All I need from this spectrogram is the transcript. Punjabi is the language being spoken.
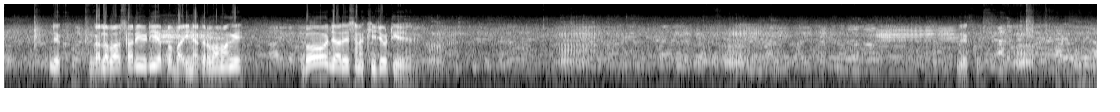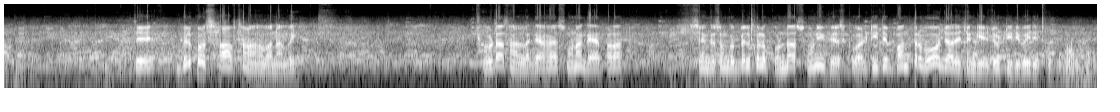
ਦੇਖੋ, ਗੱਲਬਾਤ ਸਾਰੀ ਜਿਹੜੀ ਆਪਾਂ ਬਾਈ ਨਾਲ ਕਰਵਾਵਾਂਗੇ। ਬਹੁਤ ਜ਼ਿਆਦਾ ਸਨੱਖੀ ਝੋਟੀ ਹੈ ਦੇਖੋ। ਤੇ ਬਿਲਕੁਲ ਸਾਫ਼ ਥਾਣਾ ਹਵਾਨਾ ਬਈ। ਛੋਟਾ ਥਣ ਲੱਗਿਆ ਹੋਇਆ, ਸੋਹਣਾ ਗੈਪ ਵਾਲਾ। ਸਿੰਘ ਸੁੰਗ ਬਿਲਕੁਲ ਕੁੰਡਾ ਸੋਹਣੀ ਫੇਸ ਕੁਆਲਿਟੀ ਤੇ ਬੰਤਰ ਬਹੁਤ ਜ਼ਿਆਦਾ ਚੰਗੀ ਹੈ ਝੋਟੀ ਦੀ ਬਈ ਦੇਖੋ।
